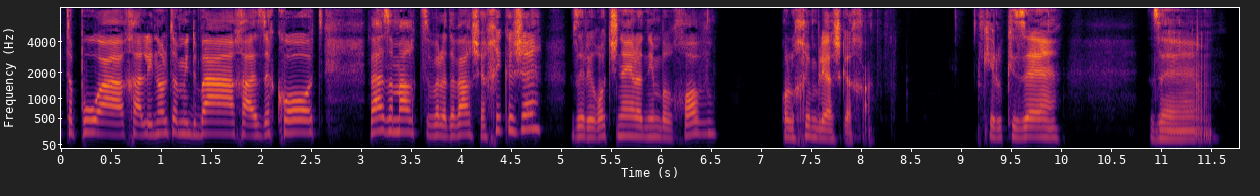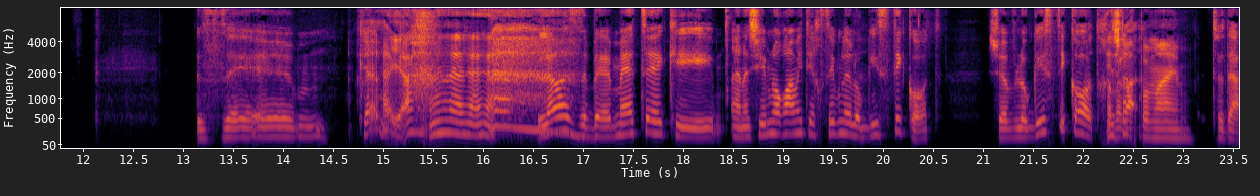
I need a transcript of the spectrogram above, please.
תפוח הלנעול את המטבח האזעקות ואז אמרת אבל הדבר שהכי קשה זה לראות שני ילדים ברחוב הולכים בלי השגחה. כאילו כי זה זה זה כן היה לא זה באמת אה, כי אנשים נורא מתייחסים ללוגיסטיקות. עכשיו לוגיסטיקות יש חברה לך פה מים. תודה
